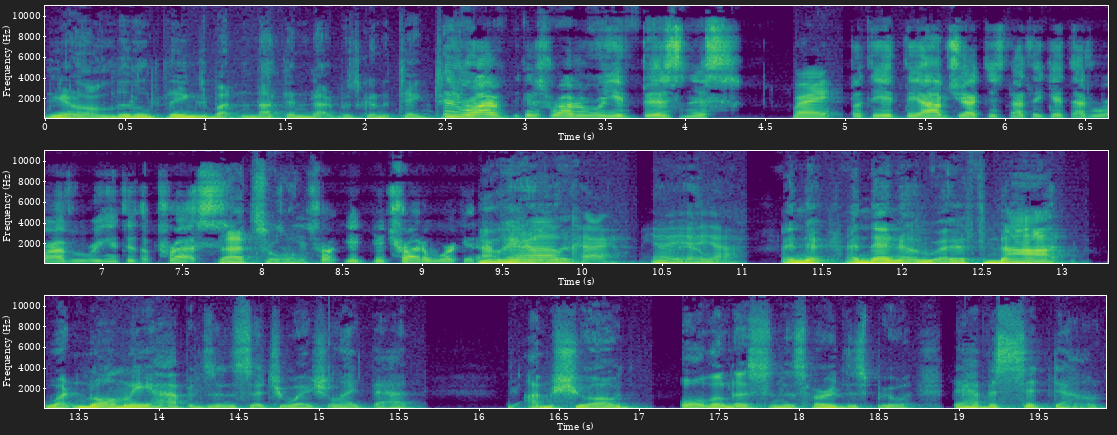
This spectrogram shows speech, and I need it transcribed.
you know, little things, but nothing that was going to take There's, to rival, there's rivalry in business, Right. but the the object is not to get that rivalry into the press. That's all. You try, you, you try to work it You out. handle it. okay. You Yeah, yeah, yeah. it. And then, and then, uh, if not, what normally happens in a situation like that, I'm sure all the listeners heard this before. They have a sit down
